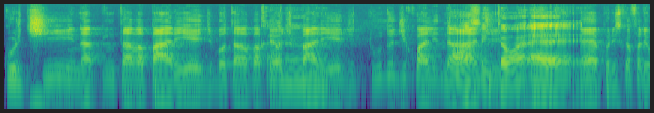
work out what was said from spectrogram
cortina, pintava parede, botava papel Caramba. de parede, tudo de qualidade. Nossa, então é. É, é por isso que eu falei.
